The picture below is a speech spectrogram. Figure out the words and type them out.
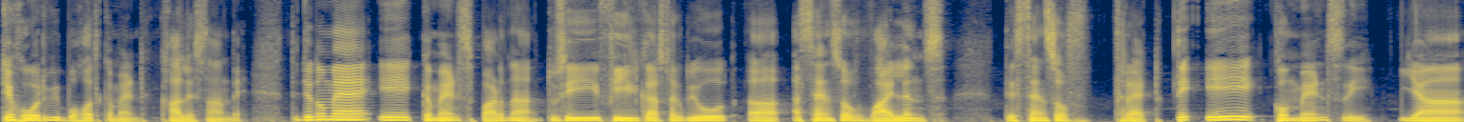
ਤੇ ਹੋਰ ਵੀ ਬਹੁਤ ਕਮੈਂਟ ਖਾਲਿਸਤਾਨ ਦੇ। ਤੇ ਜਦੋਂ ਮੈਂ ਇਹ ਕਮੈਂਟਸ ਪੜ੍ਹਦਾ, ਤੁਸੀਂ ਫੀਲ ਕਰ ਸਕਦੇ ਹੋ ਅ ਸੈਂਸ ਆਫ ਵਾਇਲੈਂਸ ਤੇ ਸੈਂਸ ਆਫ ਥ੍ਰੈਟ ਤੇ ਇਹ ਕਮੈਂਟਸ ਦੀ ਜਾਂ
